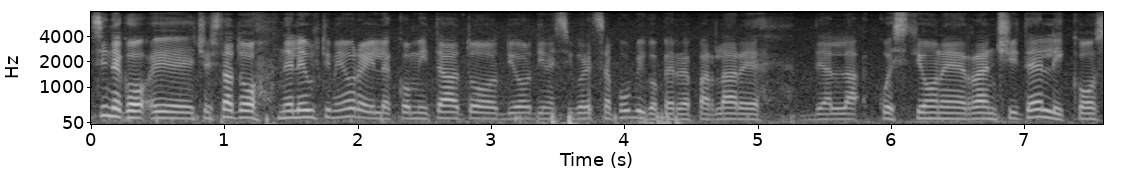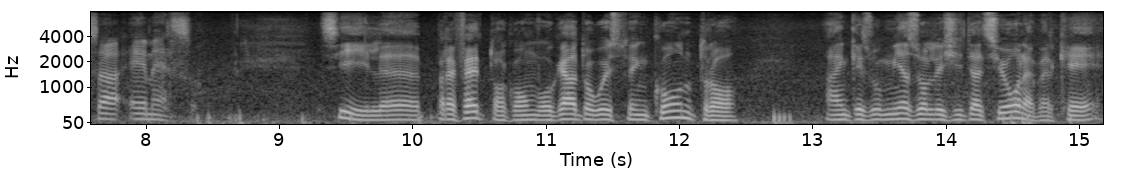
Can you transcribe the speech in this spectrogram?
Sindaco, eh, c'è stato nelle ultime ore il Comitato di Ordine e Sicurezza Pubblico per parlare della questione Rancitelli, cosa è emerso? Sì, il prefetto ha convocato questo incontro anche su mia sollecitazione perché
